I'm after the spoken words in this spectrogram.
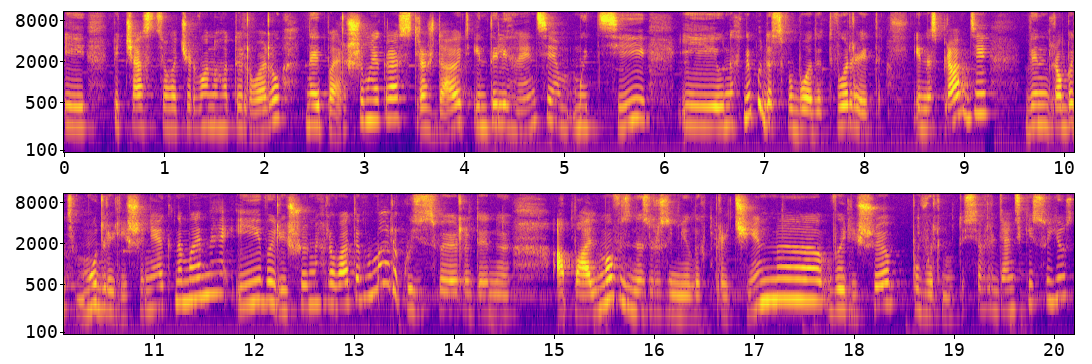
І під час цього червоного терору найпершими якраз страждають інтелігенція, митці, і у них не буде свободи творити. І насправді він робить мудре рішення, як на мене, і вирішує мігрувати в Америку зі своєю родиною. А Пальмов з незрозумілих причин е, вирішує повернутися в радянський Союз.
